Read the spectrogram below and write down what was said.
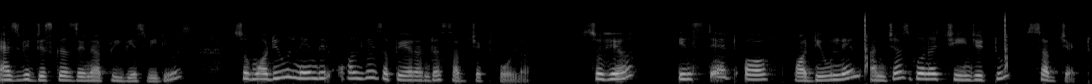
as we discussed in our previous videos. So module name will always appear under subject folder. So here instead of module name, I'm just going to change it to subject.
